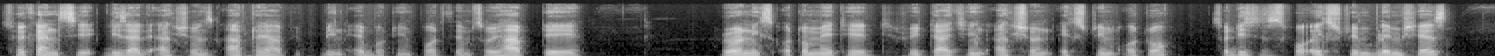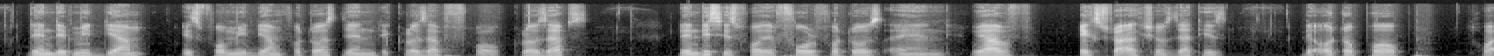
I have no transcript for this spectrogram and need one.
So you can see these are the actions after you have been able to import them. So you have the Ronnix automated retouching action extreme auto. So this is for extreme blemishes. Then the medium is for medium photos. Then the close up for close ups. Then this is for the full photos. And we have extra actions that is the auto pop, wh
